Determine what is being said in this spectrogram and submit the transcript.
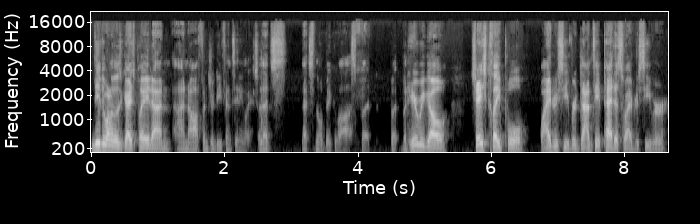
Neither one of those guys played on on offense or defense anyway, so that's that's no big loss. But but but here we go. Chase Claypool, wide receiver, Dante Pettis, wide receiver,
